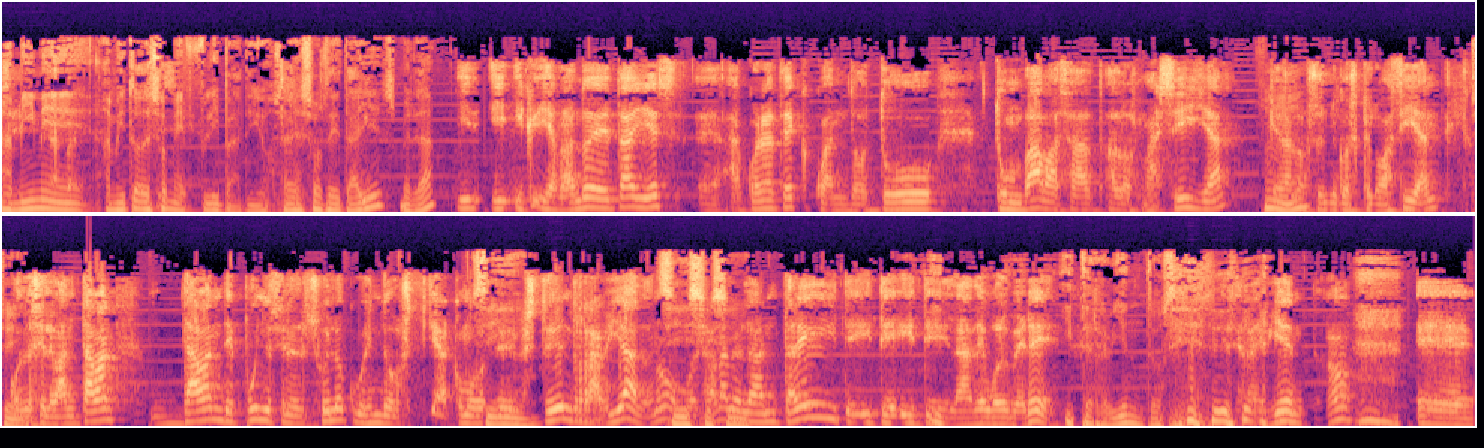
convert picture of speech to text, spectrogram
A mí me, a mí todo eso me flipa, tío. O sea, esos detalles, ¿verdad? Y, y- y hablando de detalles, eh, acuérdate que cuando tú tumbabas a, a los masilla, que eran los únicos que lo hacían, Sí. cuando se levantaban, daban de puños en el suelo como diciendo, hostia, como Sí. eh, estoy enrabiado, ¿no? Pues ahora me levantaré y te, y te- y te la devolveré. Y te reviento, sí. Te reviento, ¿no? Eh,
